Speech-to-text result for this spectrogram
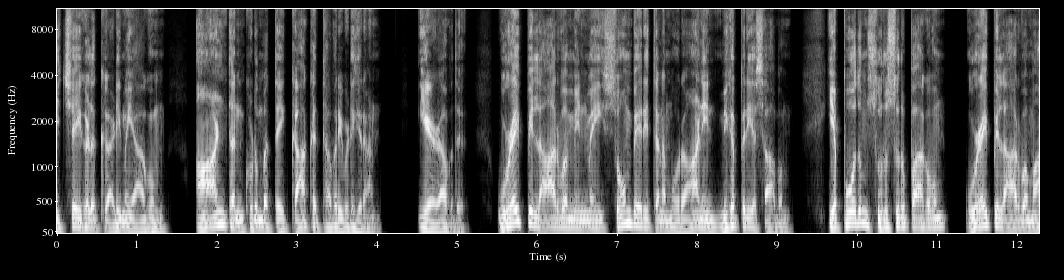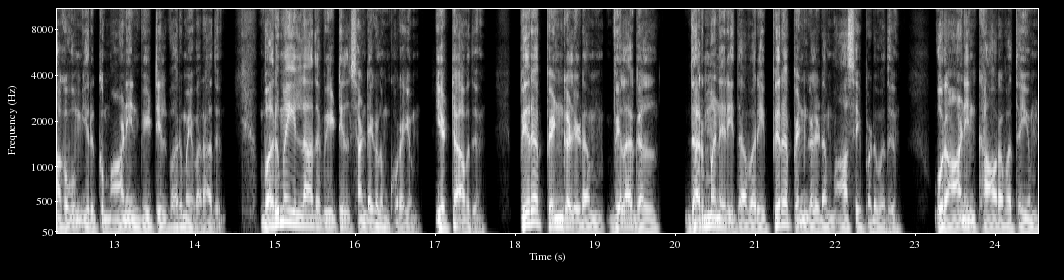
இச்சைகளுக்கு அடிமையாகும். ஆண் தன் குடும்பத்தை காக்க தவறிவிடுகிறான். ஏழாவது உழைப்பில் ஆர்வமின்மை சோம்பேறித்தனம் ஒரு ஆணின் மிகப்பெரிய சாபம். எப்போதும் சுறுசுறுப்பாகவும் உழைப்பில் ஆர்வமாகவும் இருக்கும் ஆணின் வீட்டில் வறுமை வராது. வறுமை இல்லாத வீட்டில் சண்டைகளும் குறையும். எட்டாவது பிற பெண்களிடம் விலகல் தர்மநெறி தவறி பிற பெண்களிடம் ஆசைப்படுவது ஒரு ஆணின் காரவத்தையும்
